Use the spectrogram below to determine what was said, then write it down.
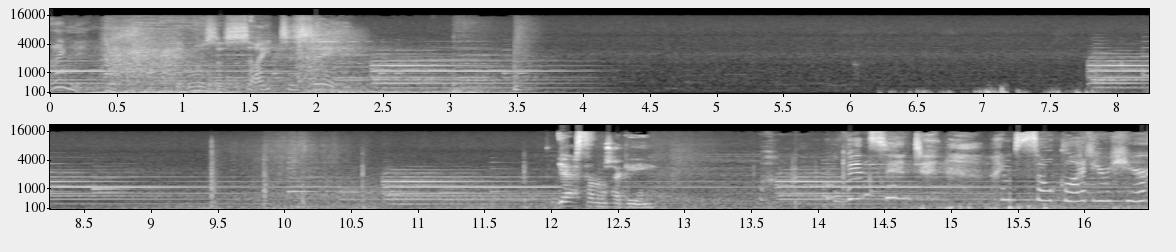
Blimey, it was a sight to see. Ya estamos aquí. Glad you're here.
